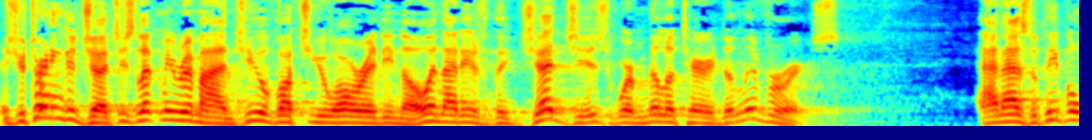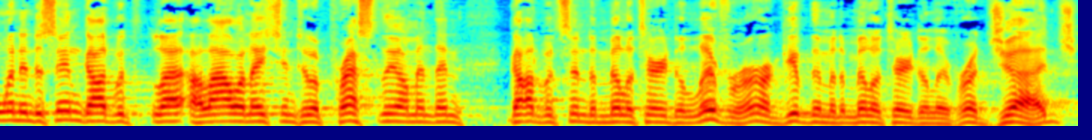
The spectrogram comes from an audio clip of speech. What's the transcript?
As you're turning to Judges, let me remind you of what you already know, and that is the judges were military deliverers. And as the people went into sin, God would allow a nation to oppress them, and then God would send a military deliverer or give them a military deliverer, a judge,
